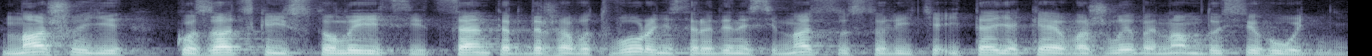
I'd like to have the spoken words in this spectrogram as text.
нашої козацької столиці, центр державотворення середини 17 століття і те, яке важливе нам до сьогодні.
